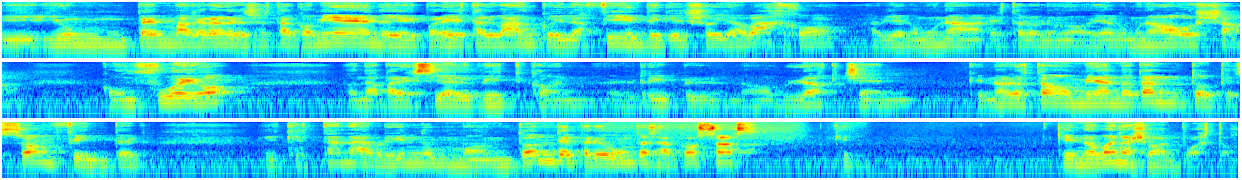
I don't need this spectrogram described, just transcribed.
Y, un pez más grande que se está comiendo, y por ahí está el banco y la finte, que yo, y abajo había como una, esto lo nuevo, había como una olla con fuego, donde aparecía el Bitcoin, el Ripple, ¿no? Blockchain, que no lo estamos mirando tanto, que son fintech, y que están abriendo un montón de preguntas a cosas que, que nos van a llevar puestos.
